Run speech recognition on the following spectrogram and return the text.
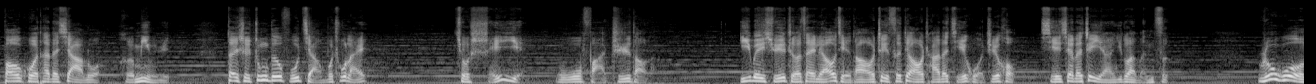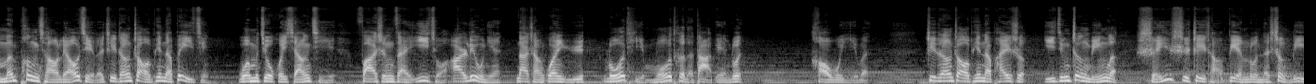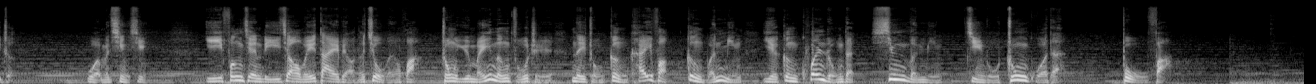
包括他的下落和命运，但是钟德福讲不出来，就谁也无法知道了。一位学者在了解到这次调查的结果之后，写下了这样一段文字：如果我们碰巧了解了这张照片的背景，我们就会想起发生在1926年那场关于裸体模特的大辩论。毫无疑问，这张照片的拍摄已经证明了谁是这场辩论的胜利者。我们庆幸。以封建礼教为代表的旧文化，终于没能阻止那种更开放、更文明、也更宽容的新文明进入中国的步伐。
